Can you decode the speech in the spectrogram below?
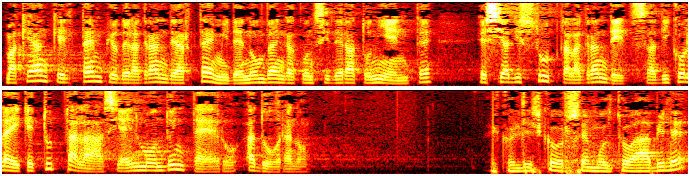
ma che anche il tempio della grande Artemide non venga considerato niente, e sia distrutta la grandezza di colei che tutta l'Asia e il mondo intero adorano. Ecco, il discorso è molto abile,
